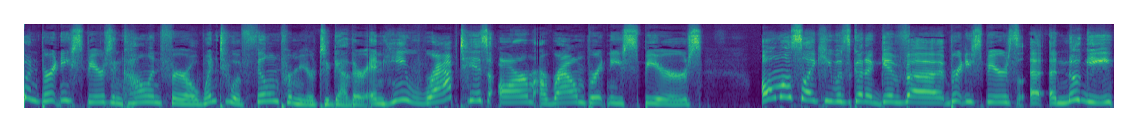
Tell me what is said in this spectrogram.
when Britney Spears and Colin Farrell went to a film premiere together and he wrapped his arm around Britney Spears, almost like he was going to give uh, Britney Spears a, a noogie,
